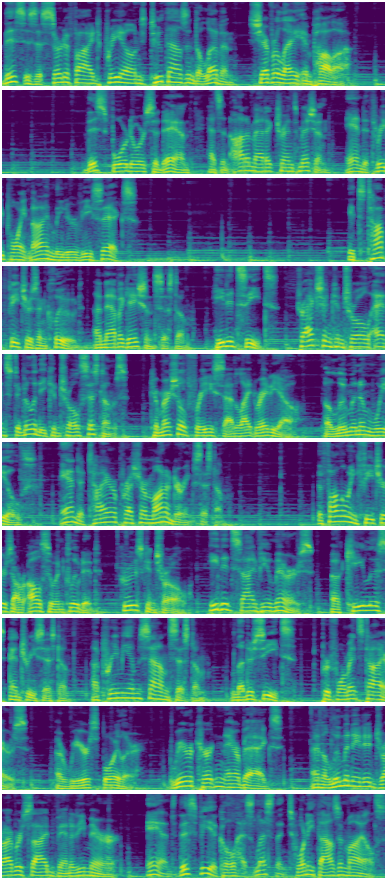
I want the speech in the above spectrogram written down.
This is a certified pre-owned 2011 Chevrolet Impala. This four-door sedan has an automatic transmission and a 3.9-liter V6. Its top features include a navigation system, heated seats, traction control and stability control systems, commercial-free satellite radio, aluminum wheels, and a tire pressure monitoring system. The following features are also included. Cruise control, heated side view mirrors, a keyless entry system, a premium sound system, leather seats, performance tires, a rear spoiler, rear curtain airbags, an illuminated driver's side vanity mirror, and this vehicle has less than 20,000 miles.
